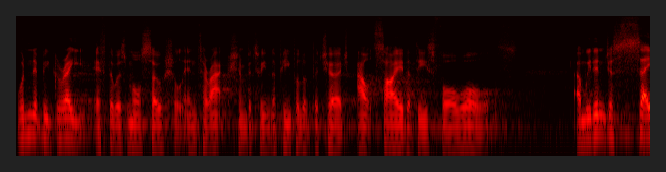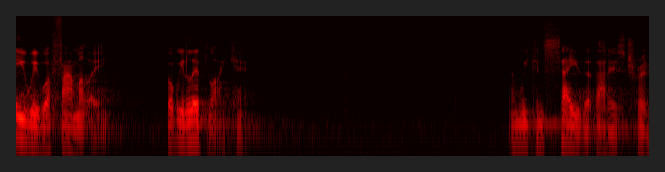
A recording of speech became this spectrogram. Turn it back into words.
Wouldn't it be great if there was more social interaction between the people of the church outside of these four walls? And we didn't just say we were family, but we lived like it. And we can say that that is true.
